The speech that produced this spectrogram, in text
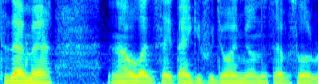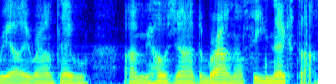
to that man. And I would like to say thank you for joining me on this episode of Reality Roundtable. I'm your host Jonathan Brown. And I'll see you next time.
